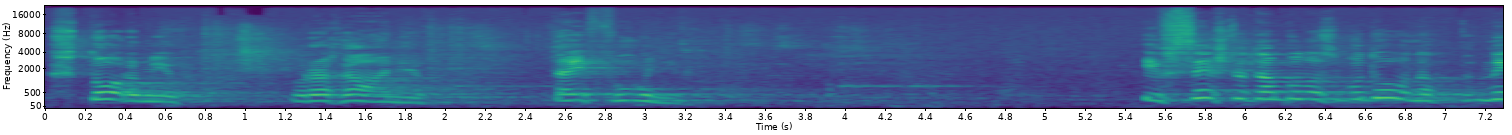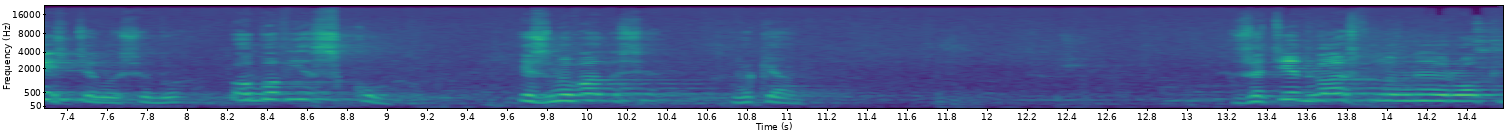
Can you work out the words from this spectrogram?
штормів, ураганів, тайфунів. І все, що там було збудовано, нищилося обов'язково і змивалося в океан. За ті два з половиною роки,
